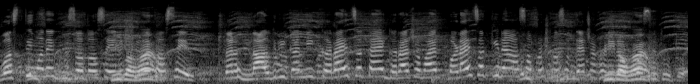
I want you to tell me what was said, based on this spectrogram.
वस्तीमध्ये घुसत असेल शिरत असेल तर नागरिकांनी करायचं काय? घराच्या बाहेर पडायचं की नाही? असा प्रश्न सध्याच्या घडीला उपस्थित होतोय.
